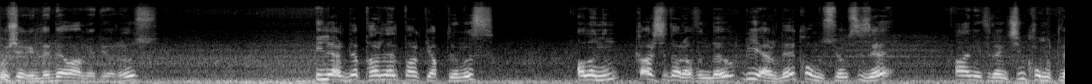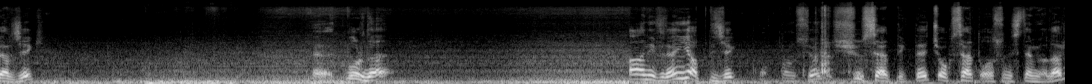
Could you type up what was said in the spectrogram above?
bu şekilde devam ediyoruz. İleride paralel park yaptığımız alanın karşı tarafında bir yerde komisyon size ani fren için komut verecek. Evet burada ani fren yap diyecek komisyon. Şu sertlikte çok sert olsun istemiyorlar.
